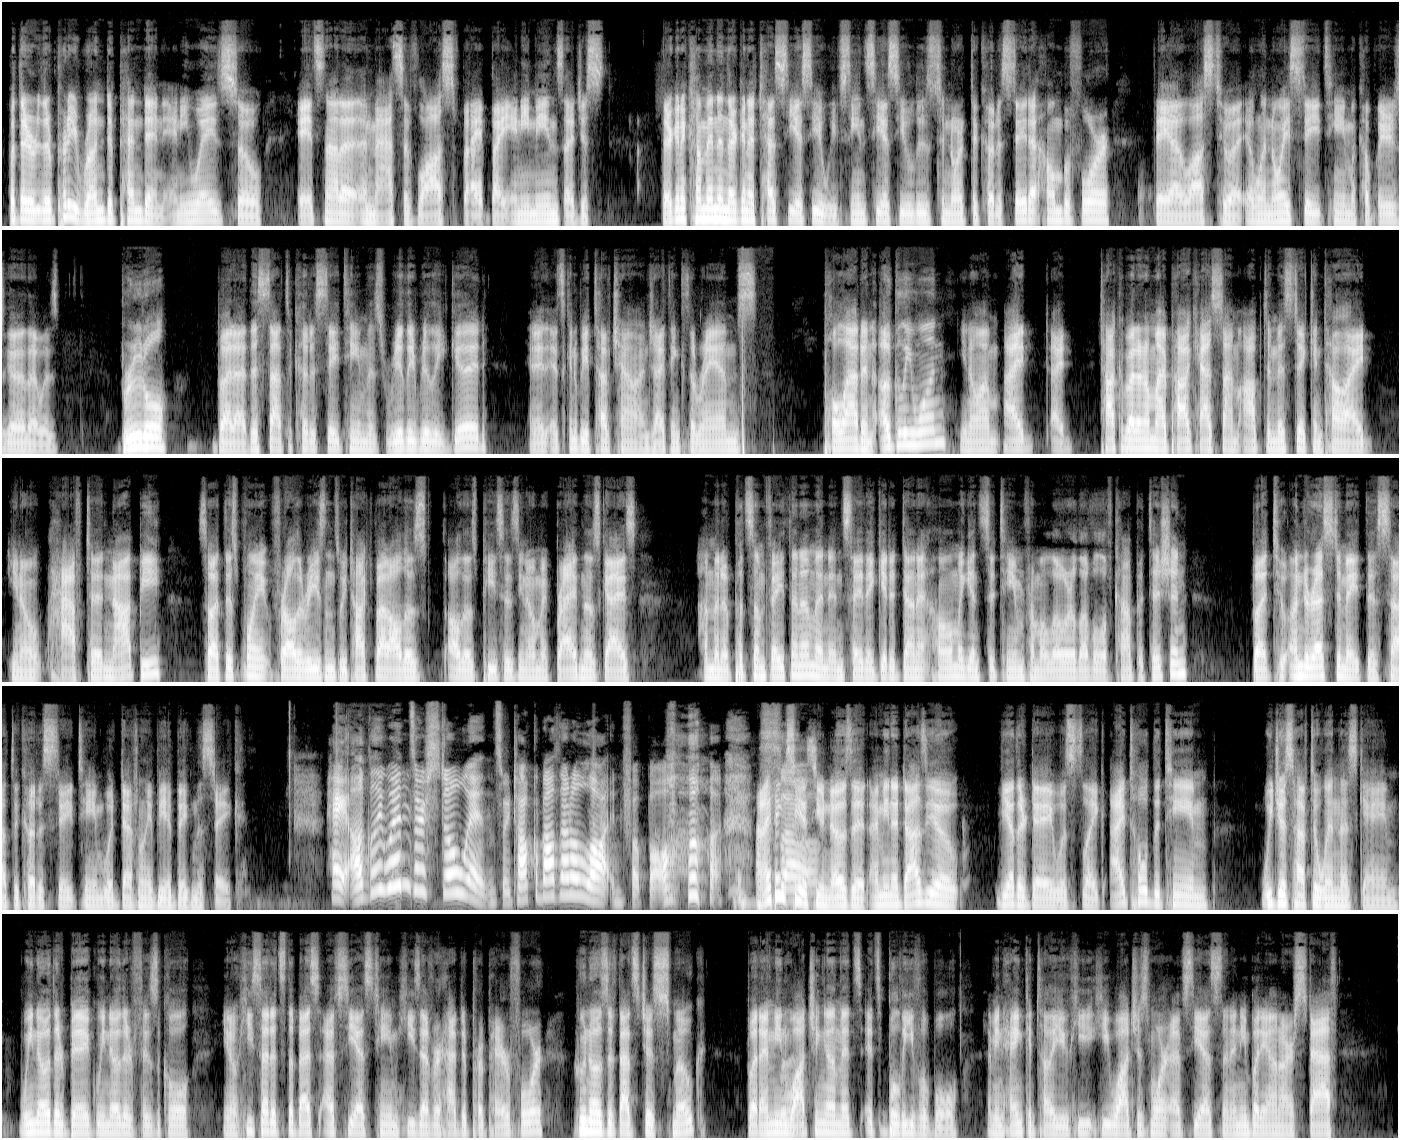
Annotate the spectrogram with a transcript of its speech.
but they're they're pretty run dependent anyways. So it's not a, a massive loss by by any means. I just they're going to come in and they're going to test CSU. We've seen CSU lose to North Dakota State at home before. They uh, lost to an Illinois State team a couple years ago that was brutal. But uh, this South Dakota State team is really, really good, and it, it's going to be a tough challenge. I think the Rams pull out an ugly one. You know, I'm, I I talk about it on my podcast. I'm optimistic until I, you know, have to not be. So at this point, for all the reasons we talked about, all those all those pieces, you know, McBride and those guys, I'm going to put some faith in them and, and say they get it done at home against a team from a lower level of competition. But to underestimate this South Dakota State team would definitely be a big mistake. Hey, ugly wins are still wins. We talk about that a lot in football. and I think So- CSU knows it. I mean, Addazio the other day was like, I told the team, we just have to win this game. We know they're big. We know they're physical. You know, he said it's the best FCS team he's ever had to prepare for. Who knows if that's just smoke? But I mean, Right. watching him, it's it's believable. I mean, Hank can tell you he he watches more FCS than anybody on our staff.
